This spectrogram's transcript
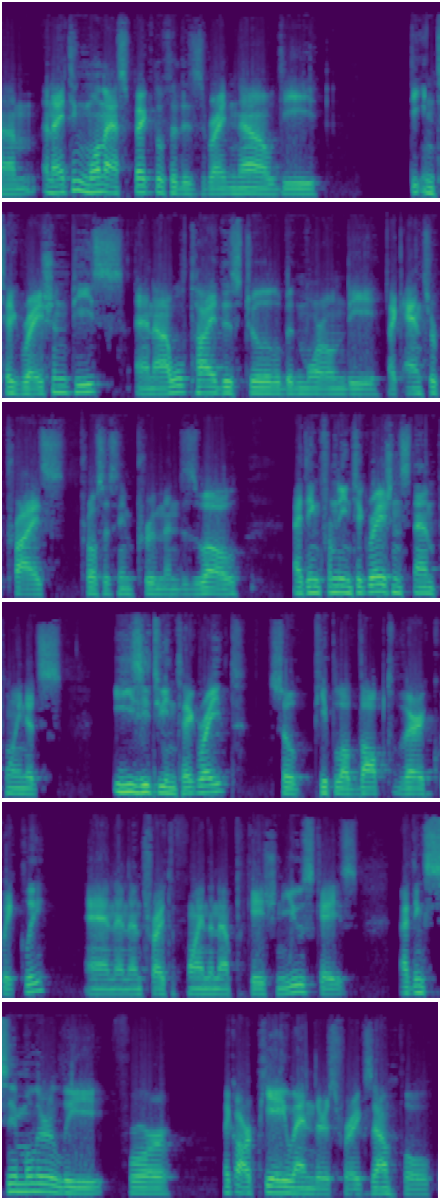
Um, and I think one aspect of it is right now the the integration piece, and I will tie this to a little bit more on the like enterprise process improvement as well. I think from the integration standpoint, it's easy to integrate, so people adopt very quickly, and and then try to find an application use case. I think similarly for like RPA vendors, for example,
